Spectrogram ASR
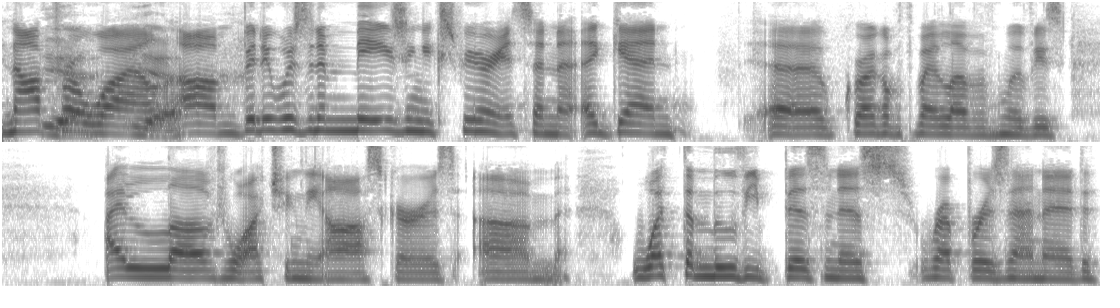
not for Yeah, a while. yeah. Um, but it was an amazing experience. And again, uh, growing up with my love of movies, I loved watching the Oscars. Um, what the movie business represented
